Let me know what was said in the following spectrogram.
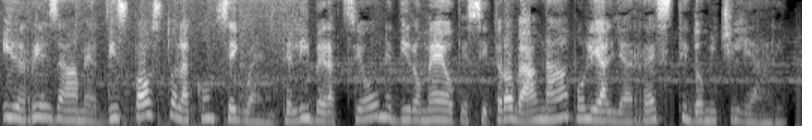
Il riesame ha disposto la conseguente liberazione di Romeo che si trova a Napoli agli arresti domiciliari.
